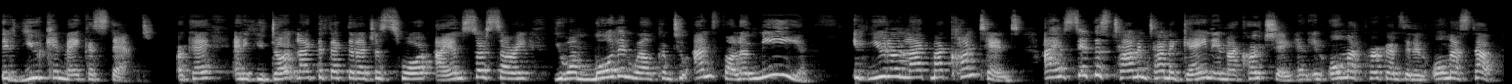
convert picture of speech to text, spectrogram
that you can make a stand. Okay. And if you don't like the fact that I just swore, I am so sorry. You are more than welcome to unfollow me. If you don't like my content, I have said this time and time again in my coaching and in all my programs and in all my stuff.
